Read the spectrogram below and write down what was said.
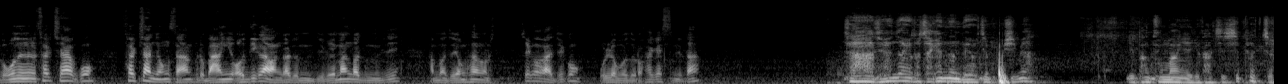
오늘 설치하고 설치한 영상 그리고 망이 어디가 망가졌는지 왜 망가졌는지 한번 더 영상으로 찍어가지고 올려보도록 하겠습니다. 자, 이제 현장에 도착했는데요. 지금 보시면 이 방충망이 이게 다시 씹혔죠.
